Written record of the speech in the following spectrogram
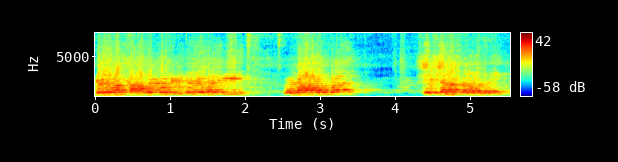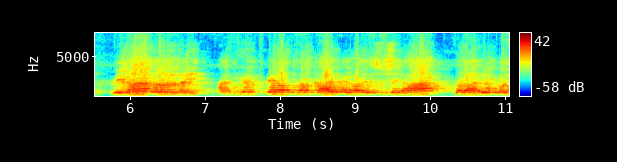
देव काहो विदेवरी उभा उभा. शेषाला कळलं नाही वेदाला कळलं नाही आणि एकट्याला तुला काय कळणार आहे सुशेला जरा डोकं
